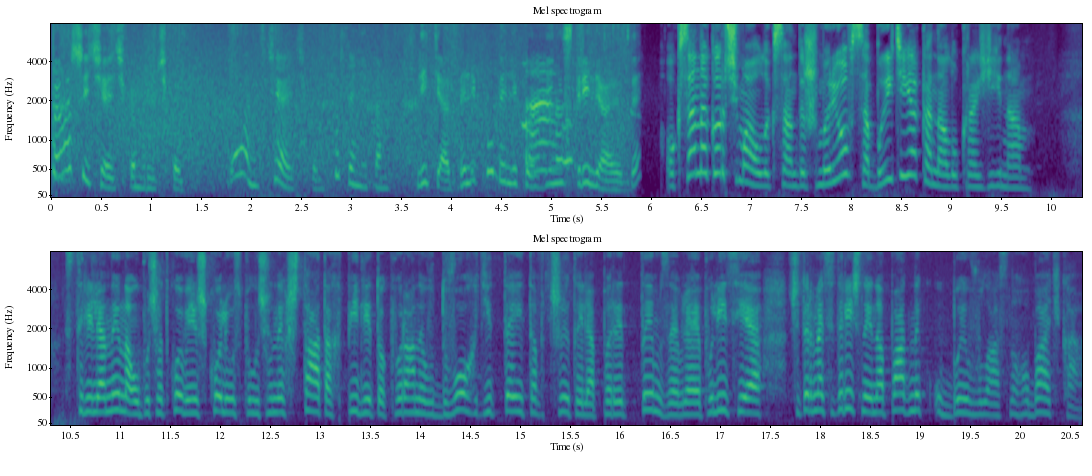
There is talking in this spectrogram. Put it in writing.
Помаши чаечком ручкой. Вон, чаечком. Пусть они там летят далеко-далеко, где не стреляют, да? Оксана Корчма, Олександр Шмирьов, Сабитія, канал Україна. Стрілянина у початковій школі у Сполучених Штатах підліток поранив двох дітей та вчителя. Перед тим, заявляє поліція, 14-річний нападник убив власного батька.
